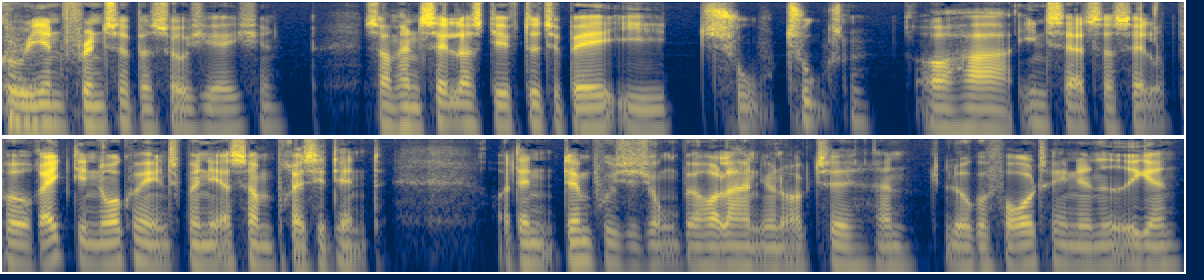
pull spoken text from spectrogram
Korean Friendship Association, som han selv har stiftet tilbage i 2000 og har indsat sig selv på rigtig nordkoreansk manier som præsident. Og den, den position beholder han jo nok til, han lukker foretagene ned igen.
